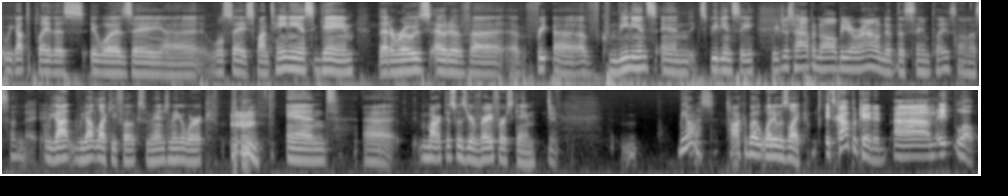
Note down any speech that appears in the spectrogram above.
we got to play this it was a uh, we'll say spontaneous game that arose out of uh, of free uh, of convenience and expediency We just happened to all be around at the same place on a Sunday. we got we got lucky folks we managed to make it work and uh, mark this was your very first game Yep. be honest talk about what it was like It's complicated. Um, it well,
